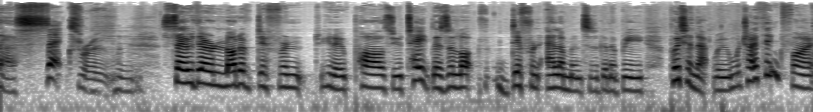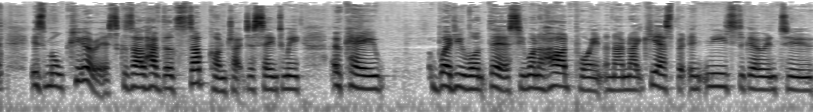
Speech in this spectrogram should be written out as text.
a sex room. so there are a lot of different you know paths you take. There's a lot of different elements that are going to be put in that room, which I think is more curious because I'll have the subcontractor saying to me, okay where do you want this? You want a hard point? And I'm like, yes, but it needs to go into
